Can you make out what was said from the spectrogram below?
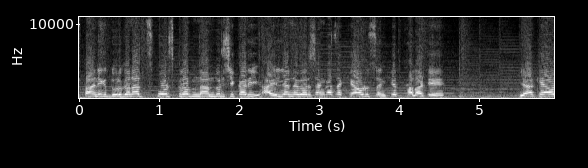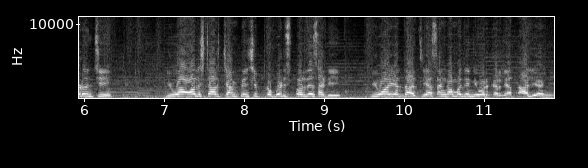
स्थानिक दुर्गनाथ स्पोर्ट्स क्लब नांदूर शिकारी अहिल्यानगर संघाचा खेळाडू संकेत खालाटे. या खेळाडूंची युवा ऑल स्टार चॅम्पियनशिप कबड्डी स्पर्धेसाठी युवा योद्धाच या संघामध्ये निवड करण्यात आली आहे.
